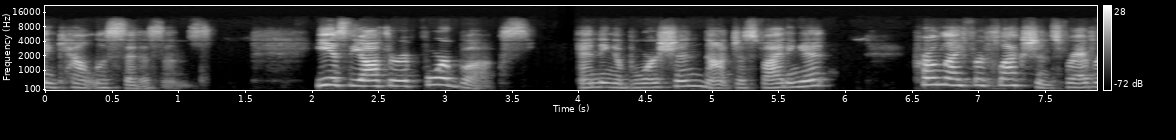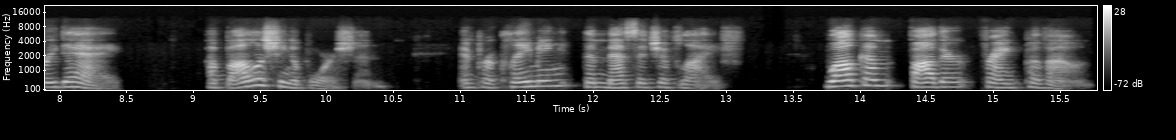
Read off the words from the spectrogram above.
and countless citizens. He is the author of four books Ending Abortion, Not Just Fighting It, Pro Life Reflections for Every Day, Abolishing Abortion, and Proclaiming the Message of Life. Welcome, Father Frank Pavone.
